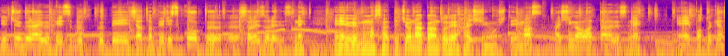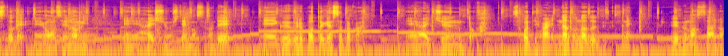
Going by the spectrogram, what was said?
YouTube ライブ、Facebook ページ、あとペリスコープ、それぞれですね、えー、Webmaster の手帳のアカウントで配信をしています。配信が終わったらですね、えー、ポッドキャストで、えー、音声のみ、えー、配信をしていますので、えー、Google ポッドキャストとか、えー、iTune とか Spotify などなどでですね、Webmaster の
